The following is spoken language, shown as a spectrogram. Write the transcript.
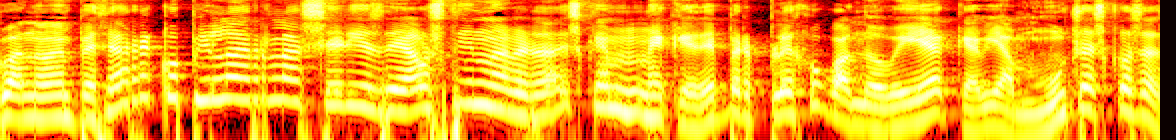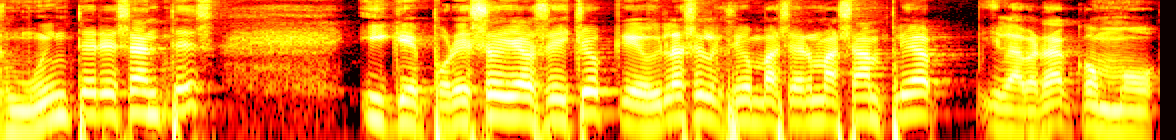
Cuando empecé a recopilar las series de Austin, la verdad es que me quedé perplejo cuando veía que había muchas cosas muy interesantes y que por eso ya os he dicho que hoy la selección va a ser más amplia y la verdad como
